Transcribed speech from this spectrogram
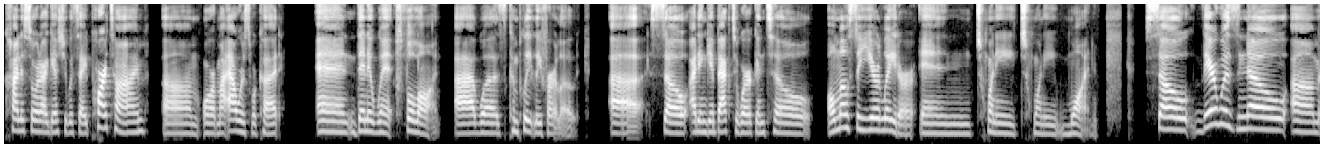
kind of, sort of, I guess you would say, part time, um, or my hours were cut. And then it went full on. I was completely furloughed. Uh, so I didn't get back to work until almost a year later in 2021. So there was no um,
